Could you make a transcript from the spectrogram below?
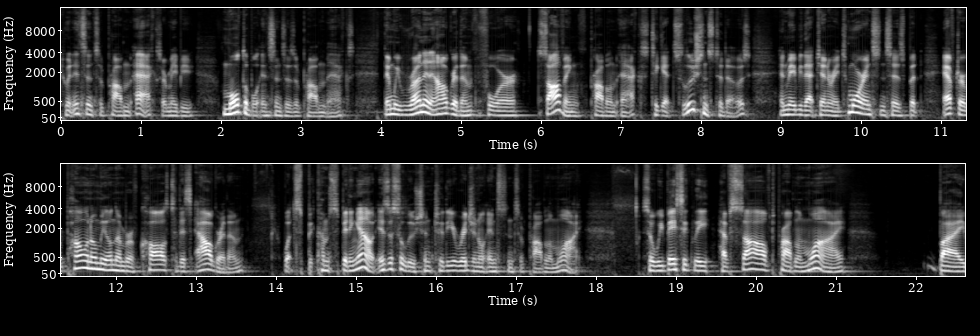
to an instance of problem x, or maybe multiple instances of problem x. Then we run an algorithm for solving problem x to get solutions to those, and maybe that generates more instances. But after a polynomial number of calls to this algorithm, what sp- comes spitting out is a solution to the original instance of problem y. So we basically have solved problem y by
